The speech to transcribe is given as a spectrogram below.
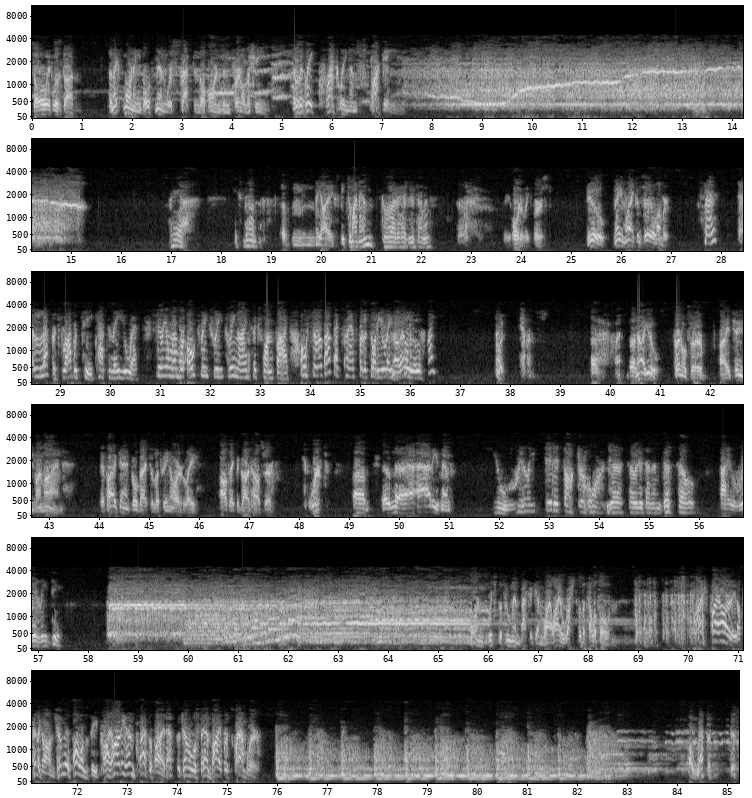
So it was done. The next morning, both men were strapped into Horn's infernal machine. There was a great crackling and sparking. Oh, yeah. It's done. Uh, mm, may I speak to my men? Go right ahead, Lieutenant. Uh, the orderly first. You, name, rank, and serial number. Sir? Uh, Lefferts, Robert T., Captain AUS. Serial number 033396115. Oh, sir, about that transfer to Saudi Arabia. No, that'll do. I... Good heavens. Uh, uh, now you. Colonel, sir, I changed my mind. If I can't go back to latrine orderly, I'll take the guardhouse, sir. It worked. Um, um uh, at ease, men. You really did it, Dr. Horn. Just so, Lieutenant, just so. I really did. Horn switched the two men back again while I rushed for the telephone. Flash priority, the Pentagon, General Follansby, priority and classified. Ask the general to stand by for Scrambler.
